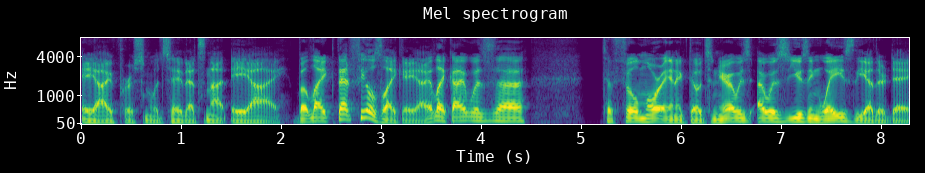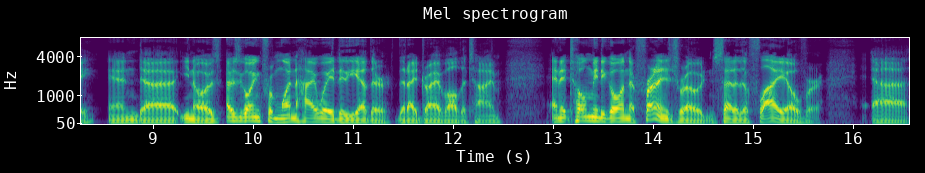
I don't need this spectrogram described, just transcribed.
AI person would say that's not AI, but like that feels like AI. Like I was. Uh, to fill more anecdotes in here, I was I was using Waze the other day, and uh, you know I was I was going from one highway to the other that I drive all the time, and it told me to go on the frontage road instead of the flyover. Uh,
